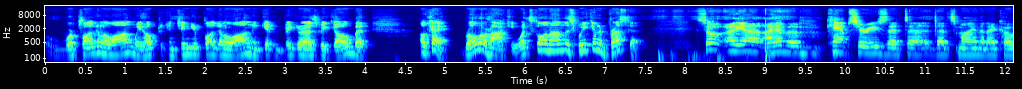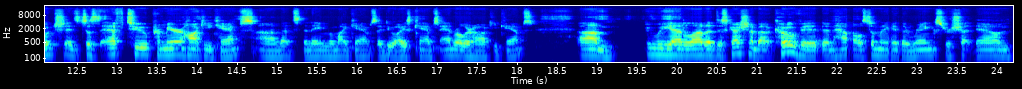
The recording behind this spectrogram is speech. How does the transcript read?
we're plugging along. We hope to continue plugging along and getting bigger as we go. But okay, roller hockey. What's going on this weekend in Prescott? So I uh, I have a camp series that uh, that's mine that I coach. It's just F2 Premier Hockey Camps. Uh, that's the name of my camps. I do ice camps and roller hockey camps. Um, we had a lot of discussion about COVID and how so many of the rinks are shut down.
